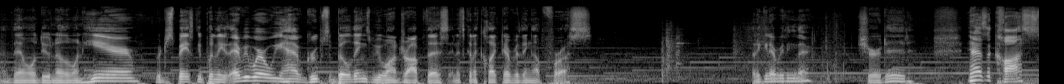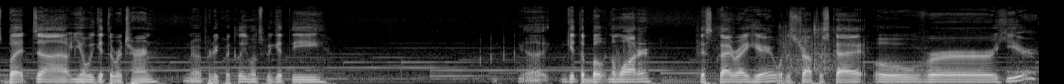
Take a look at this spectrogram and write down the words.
And then we'll do another one here. We're just basically putting these everywhere we have groups of buildings, we want to drop this and it's going to collect everything up for us. Did I get everything there? Sure did. It has a cost, but uh, you know we get the return you know, pretty quickly once we get the uh, get the boat in the water. This guy right here. We'll just drop this guy over here.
